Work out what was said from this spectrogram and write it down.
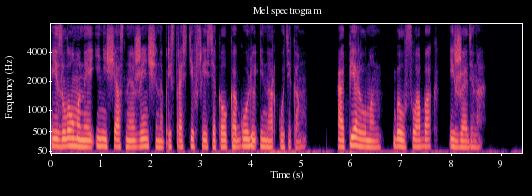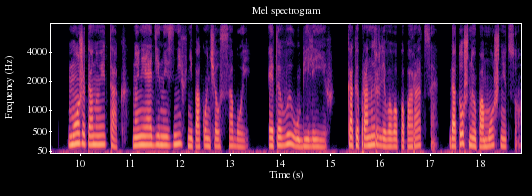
Изломанная и несчастная женщина, пристрастившаяся к алкоголю и наркотикам. А Перлман был слабак и жадина. Может, оно и так, но ни один из них не покончил с собой. Это вы убили их, как и пронырливого папарацци, дотошную помощницу,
